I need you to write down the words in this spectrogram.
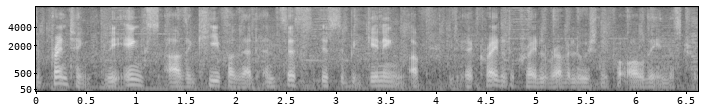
the printing, the inks are the key for that. And this is the beginning of a cradle-to-cradle -cradle revolution for all the industry.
